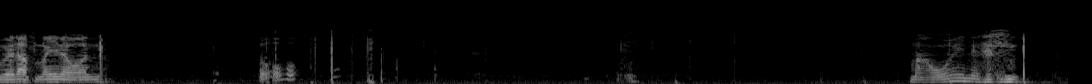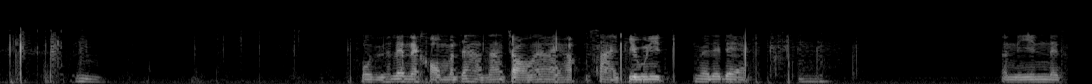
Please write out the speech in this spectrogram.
ไม่หลับไม่นอนโอ้เมาไอ้เนี่ยอืมโอ้ถ้าเล่นในคอมมันจะหันหน้าจอง่ายครับ สายพิวนิดไม่ได้แดก อันนี้ในโท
